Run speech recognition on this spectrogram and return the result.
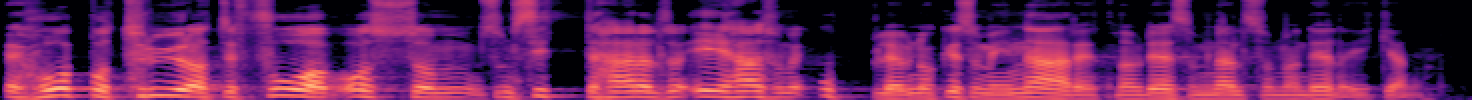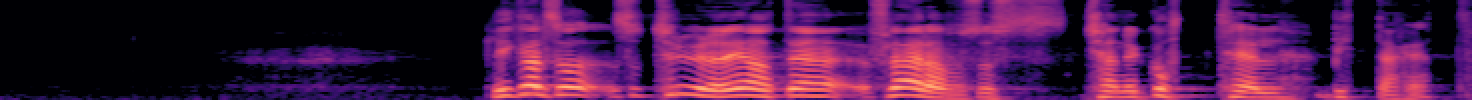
Jeg håper og tror at det er få av oss som, som sitter her eller som er her, som har opplevd noe som er i nærheten av det som Nelson Mandela gikk gjennom. Likevel så, så tror jeg at det er flere av oss kjenner godt til bitterhet.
